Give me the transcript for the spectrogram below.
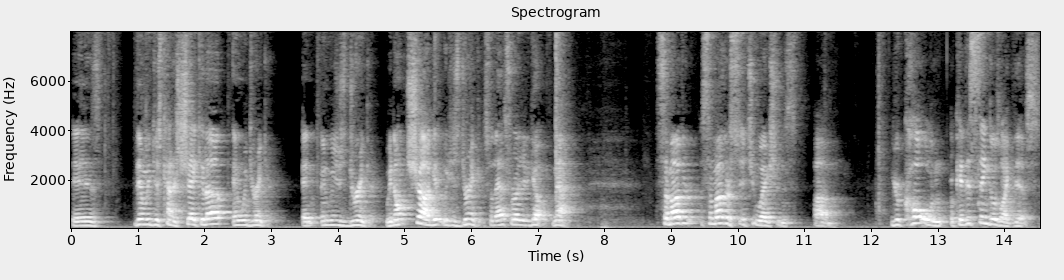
is then we just kind of shake it up and we drink it. And, and we just drink it. We don't chug it, we just drink it. So that's ready to go. Now, some other some other situations. Um, your colon, okay, this thing goes like this.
